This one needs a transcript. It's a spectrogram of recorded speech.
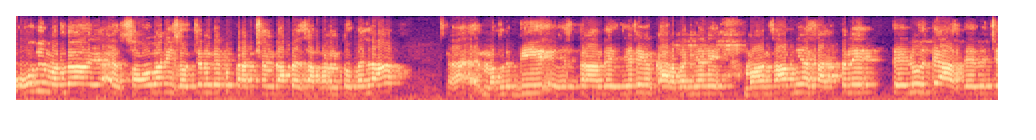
ਉਹ ਵੀ ਮਤਲਬ 100 ਵਾਰੀ ਸੋਚਣਗੇ ਕਰਪਸ਼ਨ ਦਾ ਪੈਸਾ ਫੜਨ ਤੋਂ ਪਹਿਲਾਂ। ਮਤਲਬ ਵੀ ਇਸ ਤਰ੍ਹਾਂ ਦੇ ਜਿਹੜੀਆਂ ਕਾਰਵਾਈਆਂ ਨੇ, ਮਾਨ ਸਾਹਿਬ ਦੀਆਂ ਸਖਤ ਨੇ, ਤੇ ਇਹਨੂੰ ਇਤਿਹਾਸ ਦੇ ਵਿੱਚ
